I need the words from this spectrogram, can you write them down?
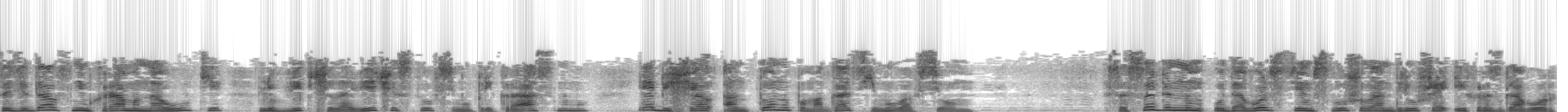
созидал с ним храмы науки, любви к человечеству, всему прекрасному, и обещал Антону помогать ему во всем. С особенным удовольствием слушал Андрюша их разговор,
